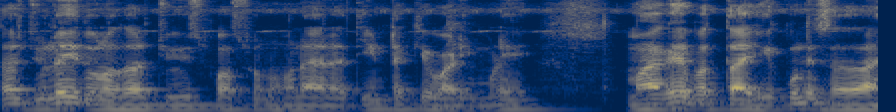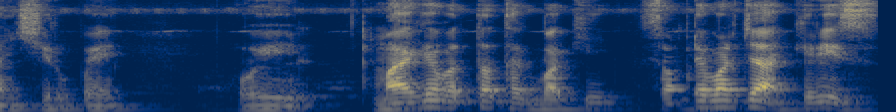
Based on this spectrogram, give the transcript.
तर जुलै दोन हजार चोवीसपासून होणाऱ्या तीन टक्के वाढीमुळे महागाई भत्ता एकोणीस हजार ऐंशी रुपये होईल. महागाई भत्ता थकबाकी. सप्टेंबरच्या अखेरीस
